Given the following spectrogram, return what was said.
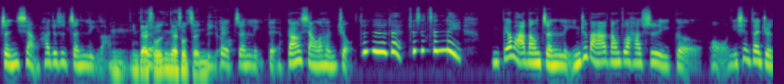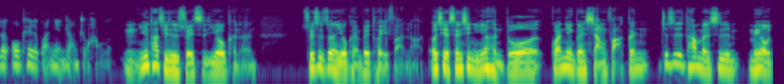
真相，它就是真理啦。嗯，应该说应该说真理啊。对，真理。对，刚刚想了很久，对对对对，就是真理。你不要把它当真理，你就把它当做它是一个哦，你现在觉得 OK 的观念，这样就好了。嗯，因为它其实随时也有可能，随时真的有可能被推翻啦。而且身心里面很多观念跟想法，跟就是他们是没有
